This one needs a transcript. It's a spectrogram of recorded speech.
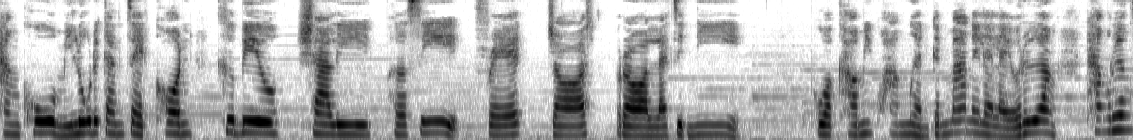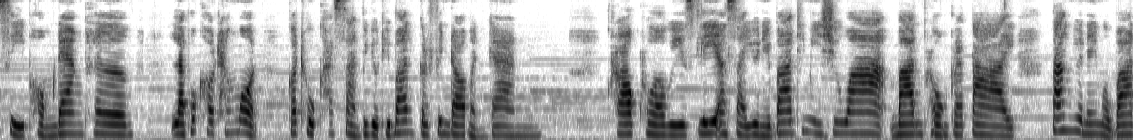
ทั้งคู่มีลูกด้วยกัน 7 คน คือบิล ชาลี เพอร์ซี่ เฟร็ด จอร์จ รอน และจินนี่ วกเขามีความเหมือนกันมากในหลาย ๆ เรื่อง ทั้งเรื่องสีผมแดงเพลิง และพวกเขาทั้งหมดก็ถูกคัดสรรไปอยู่ที่บ้านกริฟฟินดอร์เหมือนกัน ครอบครัววีสลีย์อาศัยอยู่ในบ้านที่มีชื่อว่า บ้านโพรงกระต่าย ตั้งอยู่ในหมู่บ้าน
